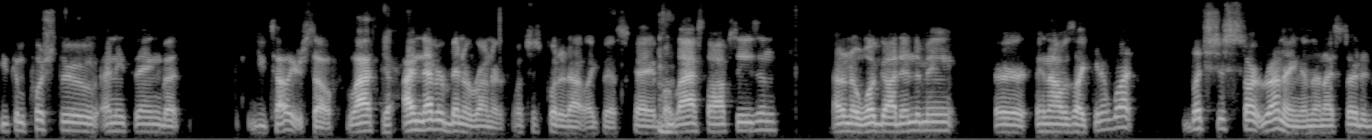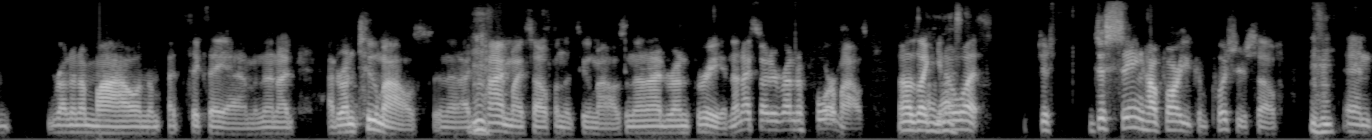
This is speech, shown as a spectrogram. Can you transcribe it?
You can push through anything that you tell yourself. Last, Yeah. I've never been a runner. Let's just put it out like this, okay? But Mhm. last off season, I don't know what got into me, or and I was like, you know what? Let's just start running, and then I started running a mile and at 6 a.m. and then I'd I'd run two miles, and then I'd Mm. time myself on the two miles, and then I'd run three, and then I started running four miles. And I was like, Oh, you nice. know what? Just just seeing how far you can push yourself, Mhm. and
